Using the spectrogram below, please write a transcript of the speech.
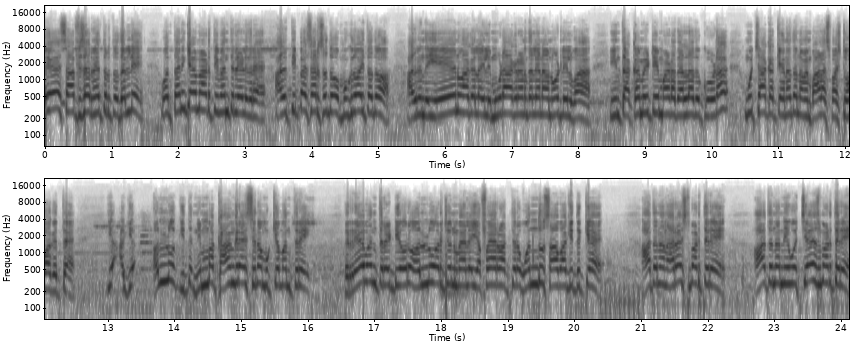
I A S officer. ನೇತೃತ್ವದಲ್ಲಿ ಒಂದು ತನಿಖೆ ಮಾಡ್ತೀವಿ ಅಂತ ಹೇಳಿದ್ರೆ ಅದು ತಿಪ್ಪೆ ಸಾರಿಸೋದು ಮುಗ್ದೋಯ್ತದ. ಅದರಿಂದ ಏನೂ ಆಗಲ್ಲ. ಇಲ್ಲಿ ಮೂಡಾಗರಣದಲ್ಲೇ ನಾವು ನೋಡಲಿಲ್ವಾ? ಇಂಥ ಕಮಿಟಿ ಮಾಡೋದೆಲ್ಲದು ಕೂಡ ಮುಚ್ಚಾಕಕ್ಕೆ ಅನ್ನೋದು ನಮಗೆ ಭಾಳ ಸ್ಪಷ್ಟವಾಗುತ್ತೆ. ಅಲ್ಲೂ ಇದು ನಿಮ್ಮ ಕಾಂಗ್ರೆಸ್ಸಿನ ಮುಖ್ಯಮಂತ್ರಿ ರೇವಂತ್ ರೆಡ್ಡಿ ಅವರು ಅಲ್ಲು ಅರ್ಜುನ್ ಮೇಲೆ ಎಫ್ ಐ ಆರ್ ಹಾಕ್ತಾರೆ ಒಂದು ಸಾವಾಗಿದ್ದಕ್ಕೆ ಆತನನ್ನು ಅರೆಸ್ಟ್ ಮಾಡ್ತೀರಿ ಆತನ ನೀವು ಚೇಂಜ್ ಮಾಡ್ತೀರಿ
